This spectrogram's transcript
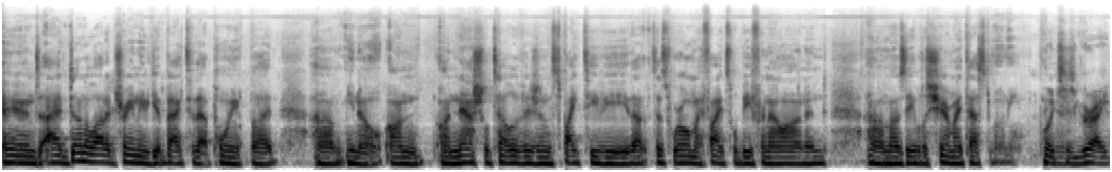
and I had done a lot of training to get back to that point, but um, you know, on on national television, Spike TV, that, that's where all my fights will be from now on. And um, I was able to share my testimony. which is great.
